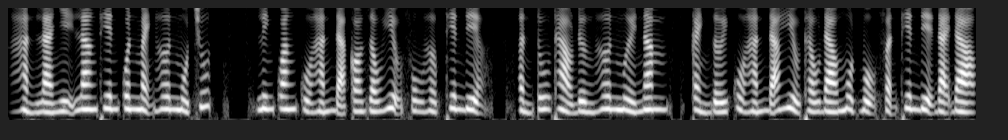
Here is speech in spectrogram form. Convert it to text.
hẳn là nhị lang thiên quân mạnh hơn một chút. Linh quang của hắn đã có dấu hiệu phù hợp thiên địa, ẩn tu thảo đường hơn 10 năm, cảnh giới của hắn đã hiểu thấu đáo một bộ phận thiên địa đại đạo.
